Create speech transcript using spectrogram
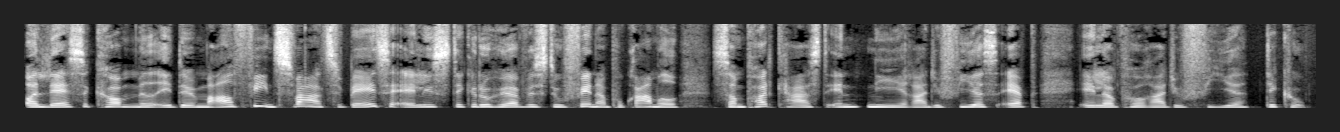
Og Lasse kom med et øh, meget fint svar tilbage til Alice. Det kan du høre, hvis du finder programmet som podcast, enten i Radio 4's app eller på radio4.dk.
